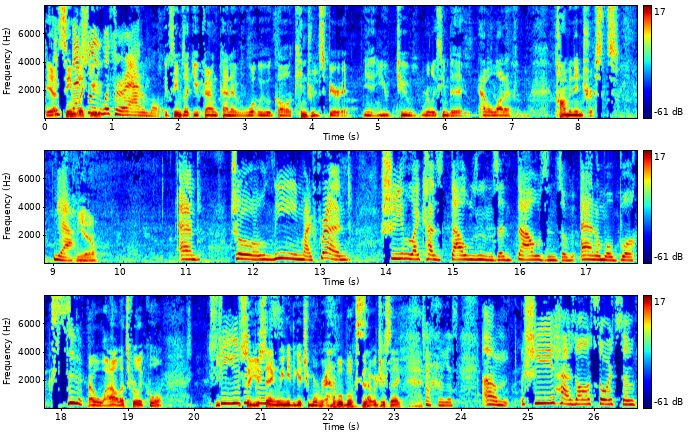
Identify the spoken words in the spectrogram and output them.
Yeah, it seems like you. with her animals. It seems like you found kind of what we would call a kindred spirit. You, you two really seem to have a lot of common interests. Yeah, Yeah. and Jolene, my friend, she like has thousands and thousands of animal books. Oh wow, that's really cool. she usually So you're saying we need to get you more animal books? Is that what you're saying? Technically, yes. Um, she has all sorts of.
